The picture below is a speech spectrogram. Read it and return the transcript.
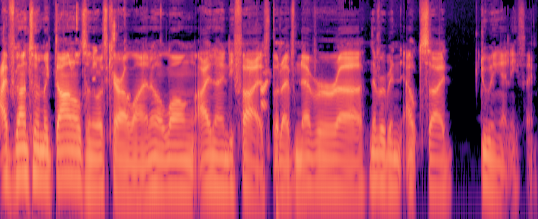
I've gone to a McDonald's in North Carolina along I ninety five, but I've never uh, never been outside doing anything.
